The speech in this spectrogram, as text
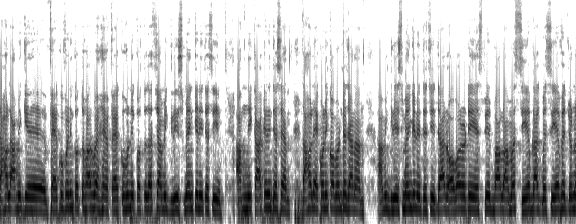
তাহলে আমি ফ্যাক ওপেনিং করতে পারব? হ্যাঁ ফ্যাক ওপেনিং করতে যাচ্ছি। আমি গ্রিসম্যানকে নিতেছি। আপনি কাকে নিতেছেন? তাহলে এখনই কমেন্টে জানান। আমি গ্রিসম্যানকে নিতেছি। যার ওভার স্পিড ভালো, আমার সিএফ লাগবে। সিএফ এর জন্য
